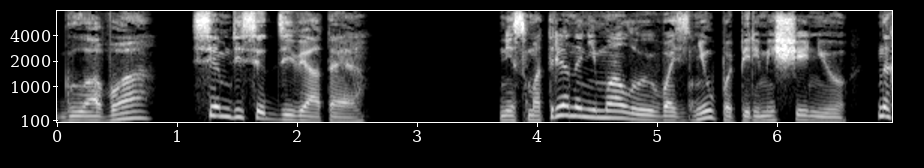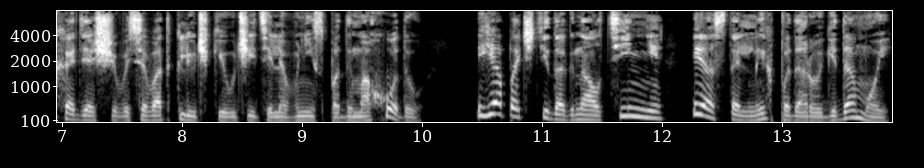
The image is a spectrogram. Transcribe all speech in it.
Глава 79 Несмотря на немалую возню по перемещению находящегося в отключке учителя вниз по дымоходу, я почти догнал Тинни и остальных по дороге домой.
